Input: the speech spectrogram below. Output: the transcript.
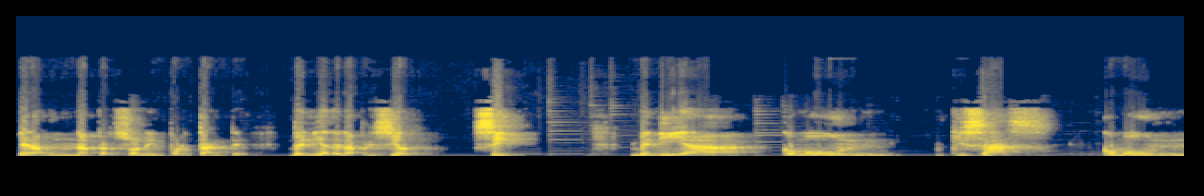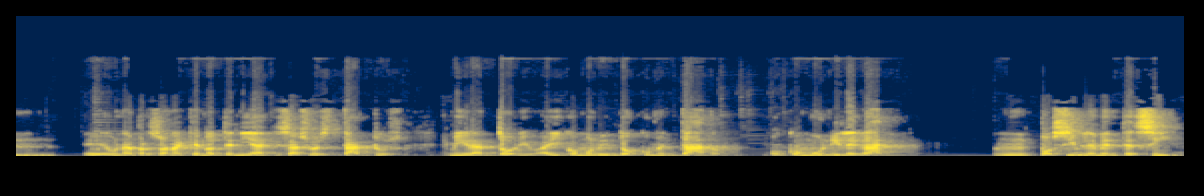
Era una persona importante. ¿Venía de la prisión? Sí. Venía como un, quizás, como un, eh, una persona que no tenía quizás su estatus migratorio, ahí como un indocumentado o como un ilegal. Mm, posiblemente sí.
